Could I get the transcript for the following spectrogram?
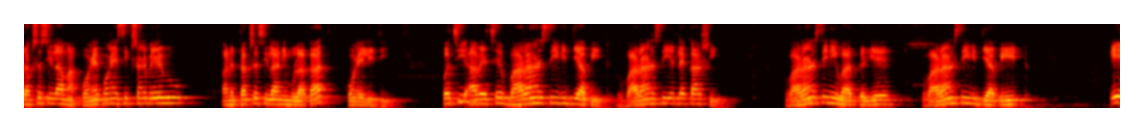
તક્ષશિલામાં કોણે કોણે શિક્ષણ મેળવ્યું? અને તક્ષશિલાની મુલાકાત કોણે લીધી? પછી આવે છે વારાણસી વિદ્યાપીઠ. વારાણસી એટલે કાશી. વારાણસીની વાત કરીએ, વારાણસી વિદ્યાપીઠ એ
